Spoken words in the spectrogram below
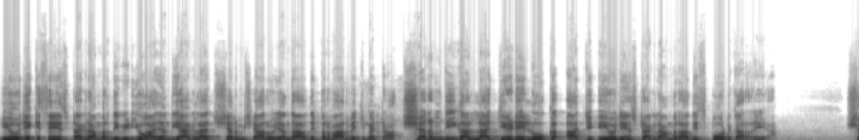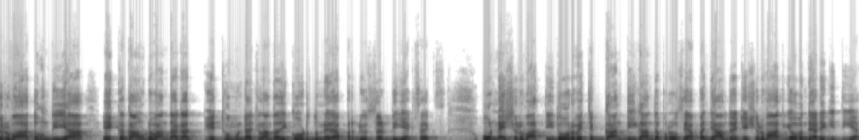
ਇਹੋ ਜੇ ਕਿਸੇ ਇੰਸਟਾਗ੍ਰਾਮਰ ਦੀ ਵੀਡੀਓ ਆ ਜਾਂਦੀ ਹੈ, ਅਗਲਾ ਸ਼ਰਮਸ਼ਾਰ ਹੋ ਜਾਂਦਾ, ਆਪਦੇ ਪਰਿਵਾਰ ਵਿੱਚ ਬੈਠਾ। ਸ਼ਰਮ ਦੀ ਗੱਲ ਆ, ਜਿਹੜੇ ਲੋਕ ਅੱਜ ਇਹੋ ਜਿਹੇ ਇੰਸਟਾਗ੍ਰਾਮਰਾਂ ਦੀ ਸਪੋਰਟ ਕਰ ਰਹੇ ਆ। ਸ਼ੁਰੂਆਤ ਹੁੰਦੀ ਆ, ਇੱਕ ਅਕਾਊਂਟ ਬੰਦਾਗਾ ਇੱਥੋਂ ਮੁੰਡਾ ਚਲਾਉਂਦਾ ਸੀ, ਕੋਟ ਦੁੰਨੇ ਦਾ ਪ੍ਰੋਡਿਊਸਰ DXX ਉਹਨੇ ਸ਼ੁਰੂਆਤੀ ਦੌਰ ਵਿੱਚ ਗਾਂਧੀ ਗੰਦ ਪਰੋਸਿਆ, ਪੰਜਾਬ ਦੇ ਵਿੱਚ ਸ਼ੁਰੂਆਤ ਹੀ ਉਹ ਬੰਦਿਆਂ ਨੇ ਕੀਤੀ ਆ?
